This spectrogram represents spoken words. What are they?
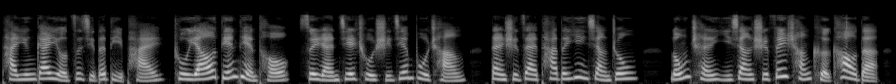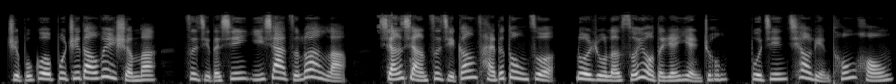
他应该有自己的底牌。楚瑶点点头，虽然接触时间不长，但是在他的印象中，龙尘一向是非常可靠的。只不过不知道为什么，自己的心一下子乱了。想想自己刚才的动作，落入了所有的人眼中，不禁俏脸通红。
